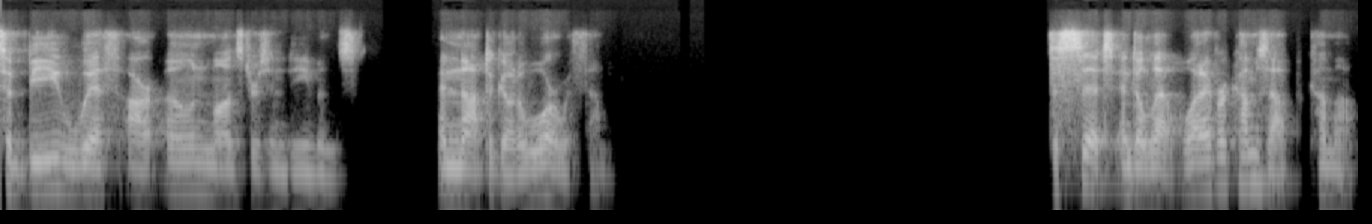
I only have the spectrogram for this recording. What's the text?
to be with our own monsters and demons and not to go to war with them. To sit and to let whatever comes up come up.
